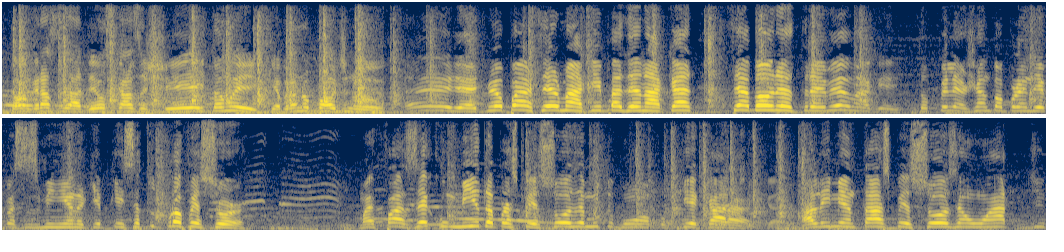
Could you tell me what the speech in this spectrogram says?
Então, graças a Deus, casa cheia e estamos aí, quebrando o pau de novo. Ei, gente, meu parceiro Marquinhos fazendo a cara. Você é bom nesse trem mesmo, Marquinhos? Tô pelejando pra aprender com esses meninos aqui, porque isso é tudo professor. Mas fazer comida pras pessoas é muito bom, porque, cara, alimentar as pessoas é um ato de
